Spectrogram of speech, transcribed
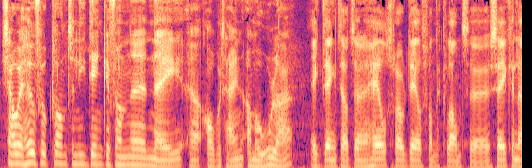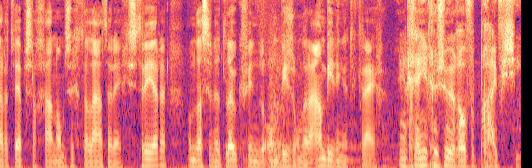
zouden heel veel klanten niet denken van uh, nee, Albert Heijn, Amahula? Ik denk dat een heel groot deel van de klanten zeker naar het web zal gaan om zich te laten registreren. Omdat ze het leuk vinden om bijzondere aanbiedingen te krijgen. En geen gezeur over privacy?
